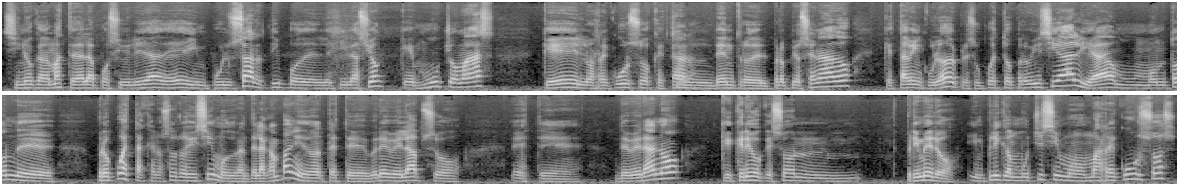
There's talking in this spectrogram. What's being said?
sino que además te da la posibilidad de impulsar tipo de legislación que es mucho más que los recursos que están Claro. dentro del propio Senado, que está vinculado al presupuesto provincial y a un montón de propuestas que nosotros hicimos durante la campaña y durante este breve lapso este, de verano, que creo que son, primero, implican muchísimos más recursos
